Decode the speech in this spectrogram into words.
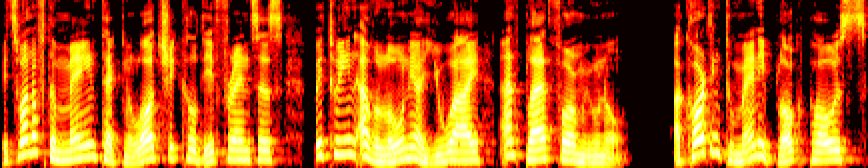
It's one of the main technological differences between Avalonia UI and Platform Uno. According to many blog posts,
